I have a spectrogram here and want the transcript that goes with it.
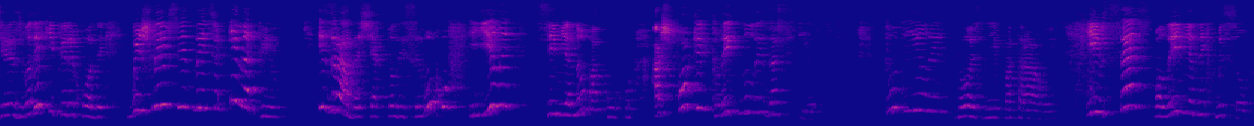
Через великі переходи вийшли в світлицю і на піл. І з радощах пили сивуху і їли сім'яну макуху, аж поки кликнули за стіл. Тут їли розні потрави, і все з полив'яних мисок.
